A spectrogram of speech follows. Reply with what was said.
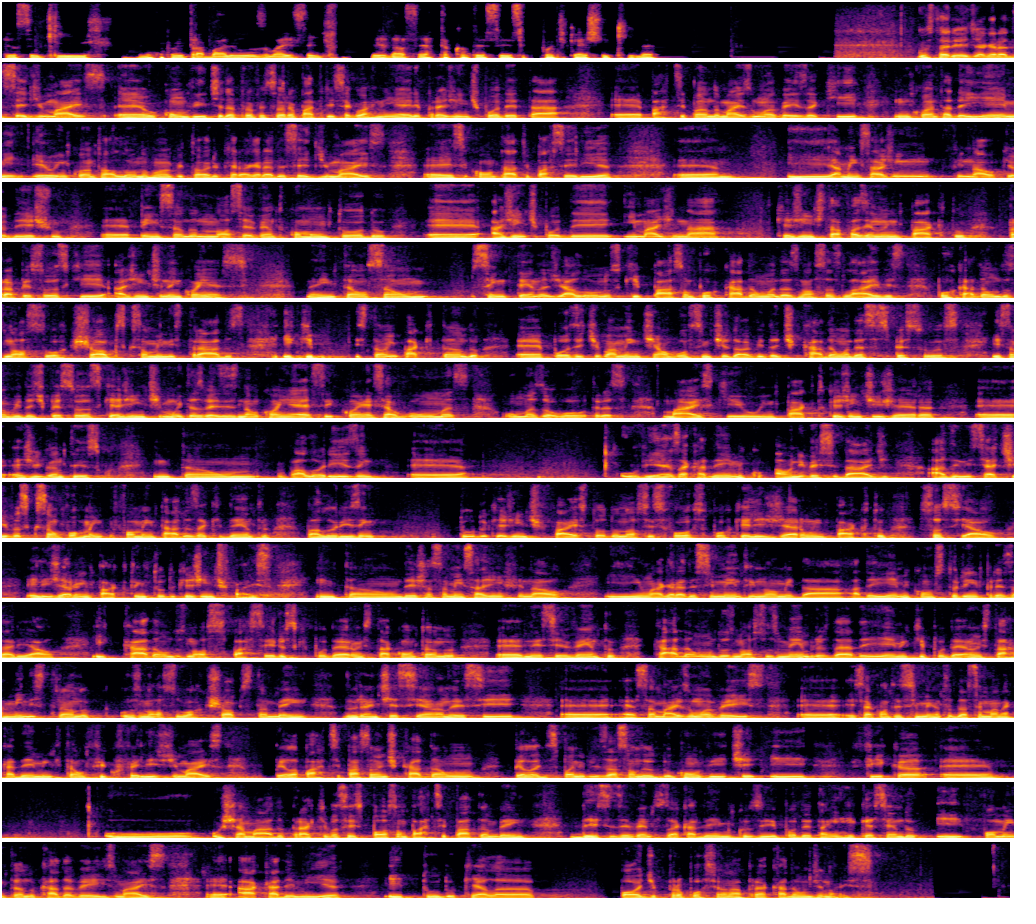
Eu sei que foi trabalhoso, mas a gente fez dar certo acontecer esse podcast aqui, né? Gostaria de agradecer demais é, o convite da professora Patrícia Guarnieri para a gente poder estar tá, é, participando mais uma vez aqui enquanto ADIM. Eu, enquanto aluno, Juan Vitório, quero agradecer demais é, esse contato e parceria. É, e a mensagem final que eu deixo, é, pensando no nosso evento como um todo, é a gente poder imaginar que a gente está fazendo um impacto para pessoas que a gente nem conhece. Né? Então, são centenas de alunos que passam por cada uma das nossas lives, por cada um dos nossos workshops que são ministrados e que estão impactando é, positivamente em algum sentido a vida de cada uma dessas pessoas. E são vidas de pessoas que a gente muitas vezes não conhece, conhece algumas, umas ou outras, mas que o impacto que a gente gera é, é gigantesco. Então, valorizem. É, o viés acadêmico, a universidade, as iniciativas que são fomentadas aqui dentro, valorizem tudo que a gente faz, todo o nosso esforço, porque ele gera um impacto social, ele gera um impacto em tudo que a gente faz. Então, deixa essa mensagem final e um agradecimento em nome da ADM Consultoria Empresarial e cada um dos nossos parceiros que puderam estar contando é, nesse evento, cada um dos nossos membros da ADM que puderam estar ministrando os nossos workshops também durante esse ano, esse, é, essa mais uma vez, é, esse acontecimento da Semana Acadêmica. Então, fico feliz demais pela participação de cada um, pela disponibilização do, do convite e fica é, o, o, chamado para que vocês possam participar também desses eventos acadêmicos e poder estar tá enriquecendo e fomentando cada vez mais é, a academia e tudo que ela pode proporcionar para cada um de nós.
